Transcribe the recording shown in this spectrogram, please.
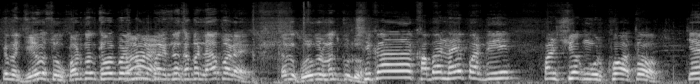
કે ભાઈ જેવો સોખવટ તો ખબર પડે એમને ખબર ના પડે. તમે ગોળ ગોળ મત કૂટો. ખબર નહીં પડતી પણ શોક મૂર્ખો હતો કે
